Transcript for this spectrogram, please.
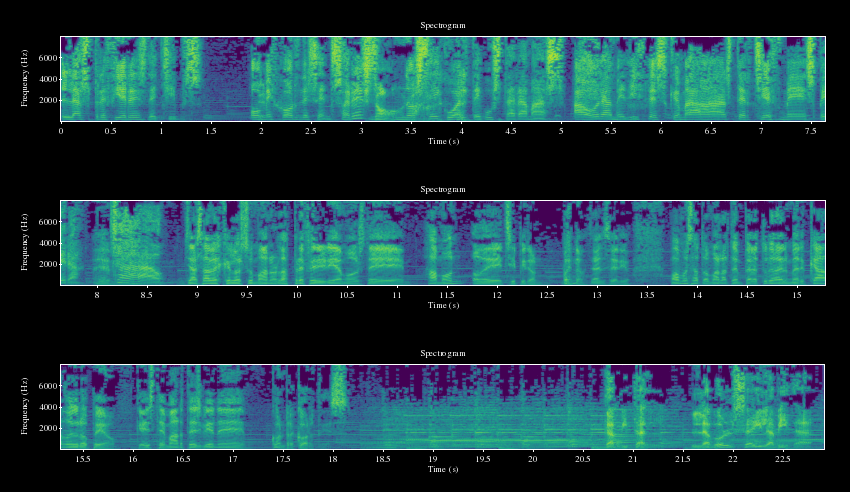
¿las prefieres de chips? O mejor de sensores. No, no. sé cuál te gustará más. Ahora me dices que Masterchef me espera. Em, Chao. Ya sabes que los humanos las preferiríamos de jamón o de chipirón. Bueno, ya en serio. Vamos a tomar la temperatura del mercado europeo, que este martes viene con recortes. Capital, la Bolsa y la Vida,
